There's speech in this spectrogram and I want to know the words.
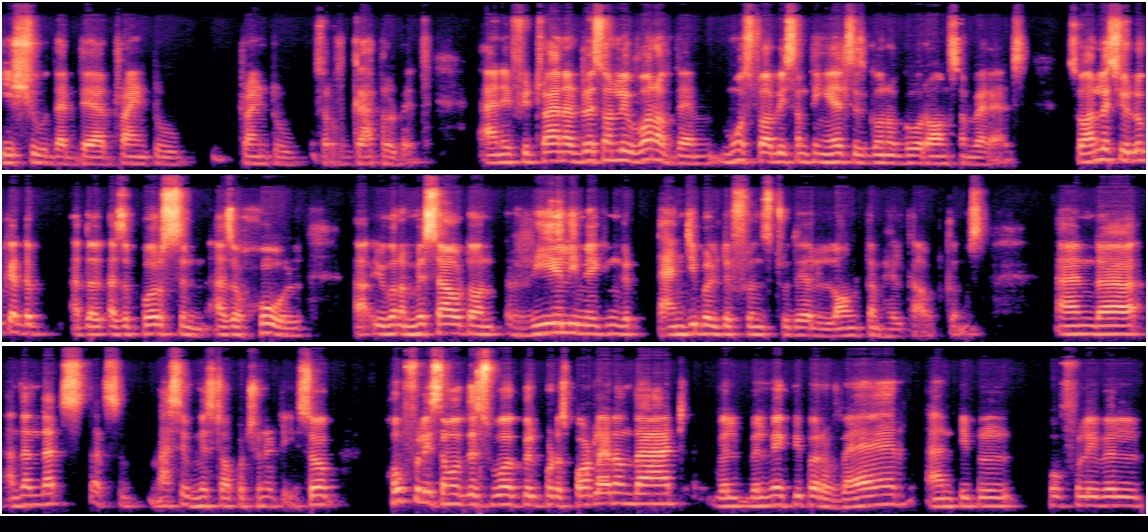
issue that they are trying to trying to sort of grapple with. And if you try and address only one of them, most probably something else is going to go wrong somewhere else. So unless you look at the, at the as a person as a whole, uh, you're going to miss out on really making a tangible difference to their long-term health outcomes and uh, and then that's that's a massive missed opportunity so hopefully some of this work will put a spotlight on that will will make people aware and people hopefully will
